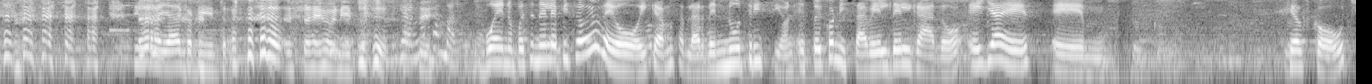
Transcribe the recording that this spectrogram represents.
Sigo rayada con mi intro. Está muy bonito. Bueno, pues en el episodio de hoy que vamos a hablar de nutrición, estoy con Isabel Delgado. Ella es em, health coach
